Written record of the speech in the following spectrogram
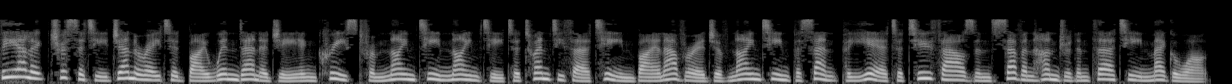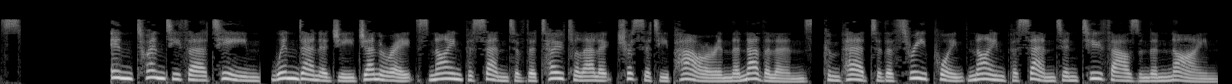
The electricity generated by wind energy increased from 1990 to 2013 by an average of 19% per year to 2,713 megawatts. In 2013, wind energy generates 9% of the total electricity power in the Netherlands, compared to the 3.9% in 2009.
